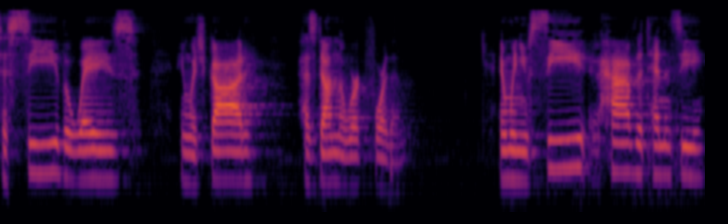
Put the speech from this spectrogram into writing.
to see the ways in which God has done the work for them. And when you see, have the tendency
